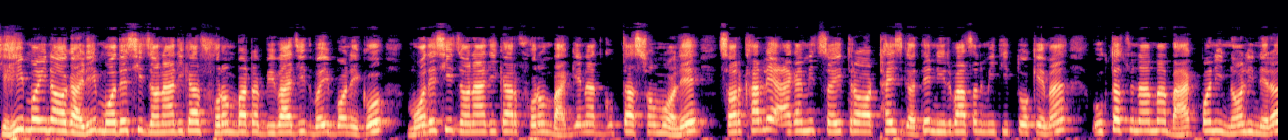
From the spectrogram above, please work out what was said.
केही महिना अगाडि मधेसी जनाधिकार फोरमबाट विभाजित भई बनेको मधेसी जनाधिकार फोरम भाग्यनाथ गुप्ता समूहले सरकारले आगामी चैत्र अठाइस गते निर्वाचन मिति तोकेमा उक्त चुनावमा भाग पनि नलिने र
